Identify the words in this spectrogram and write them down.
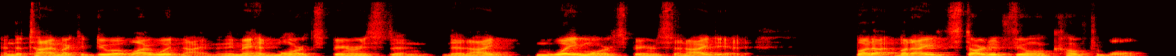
and the time I could do it. Why wouldn't I? I mean, they may have more experience than than I, way more experience than I did. But uh, but I started feeling comfortable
